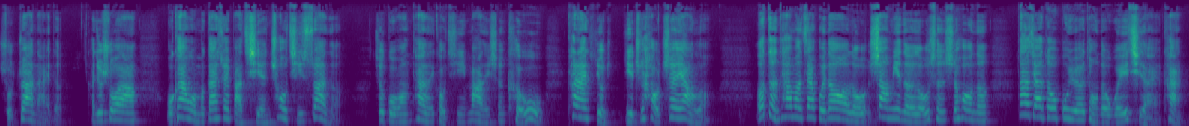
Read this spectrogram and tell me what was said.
所赚来的。他就说啦：“我看我们干脆把钱凑齐算了。”这国王叹了一口气，骂了一声：“可恶！看来有也只好这样了。”而等他们再回到楼上面的楼层之后呢，大家都不约而同的围起来看。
